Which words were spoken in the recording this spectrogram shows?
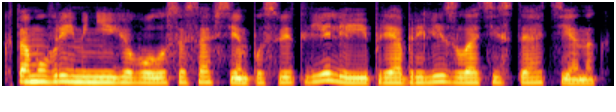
К тому времени ее волосы совсем посветлели и приобрели золотистый оттенок.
